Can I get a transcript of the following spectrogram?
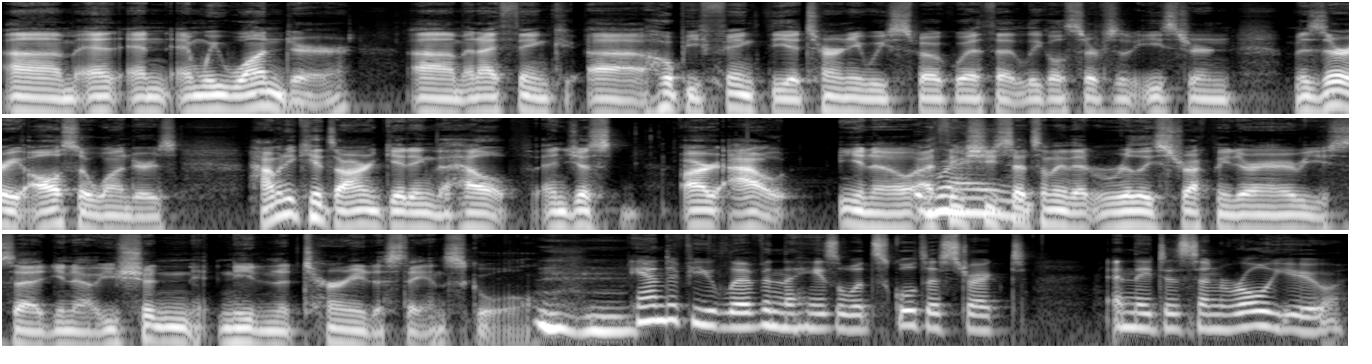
Um, and, and, and we wonder, um, and I think uh, Hopi Fink, the attorney we spoke with at Legal Services of Eastern Missouri, also wonders how many kids aren't getting the help and just are out. You know, I right. think she said something that really struck me during our interview. She said, you know, you shouldn't need an attorney to stay in school. Mm-hmm. And if you live in the Hazelwood School District and they disenroll you,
